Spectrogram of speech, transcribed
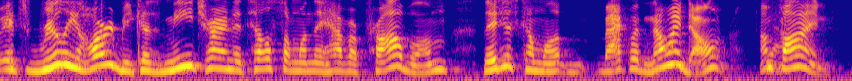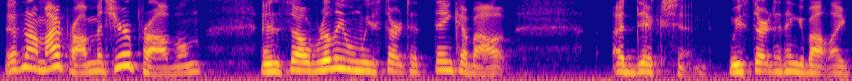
it's really hard because me trying to tell someone they have a problem, they just come up back with, "No, I don't. I'm fine. It's not my problem. It's your problem." And so, really, when we start to think about addiction, we start to think about like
